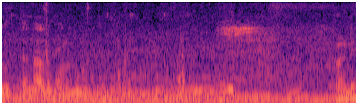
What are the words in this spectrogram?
చూస్తే నాలుగు కొడుకు చెప్పండి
